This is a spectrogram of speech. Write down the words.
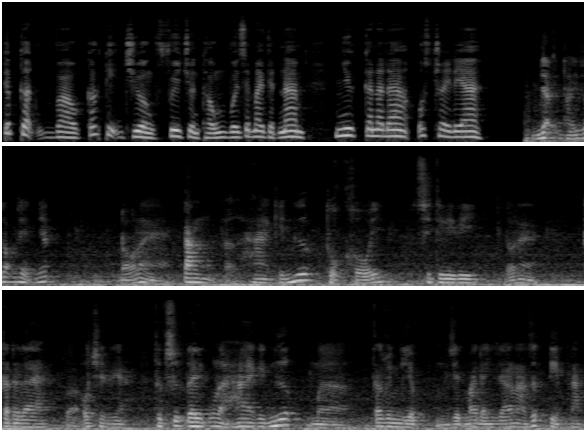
tiếp cận vào các thị trường phi truyền thống với dệt may Việt Nam như Canada, Australia. Nhận thấy rõ rệt nhất đó là tăng ở hai cái nước thuộc khối CTPP đó là Canada và Australia. Thực sự đây cũng là hai cái nước mà các doanh nghiệp dệt may đánh giá là rất tiềm năng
